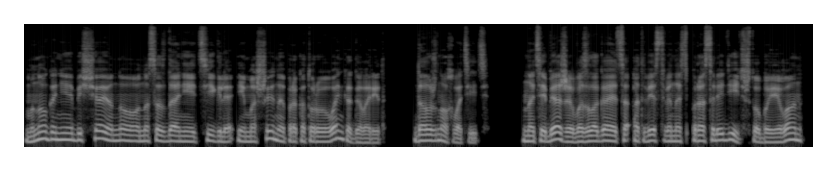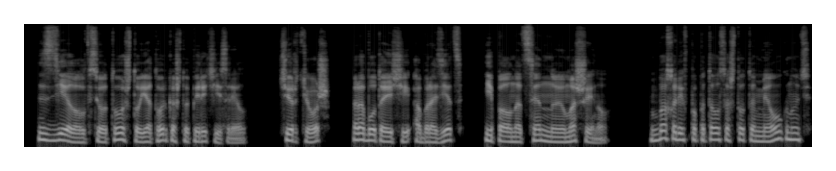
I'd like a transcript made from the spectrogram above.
Много не обещаю, но на создание тигля и машины, про которую Ванька говорит, должно хватить. На тебя же возлагается ответственность проследить, чтобы Иван сделал все то, что я только что перечислил чертеж, работающий образец и полноценную машину. Бахарев попытался что-то мяукнуть,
